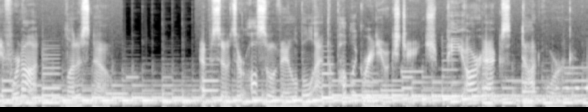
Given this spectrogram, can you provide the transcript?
If we're not, let us know. Episodes are also available at the Public Radio Exchange, prx.org.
